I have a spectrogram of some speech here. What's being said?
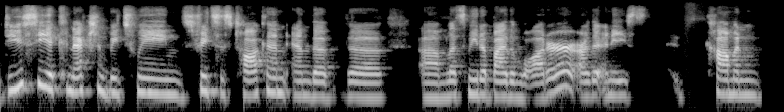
do you see a connection between Streets is Talking and the the um, Let's Meet Up by the Water? Are there any common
